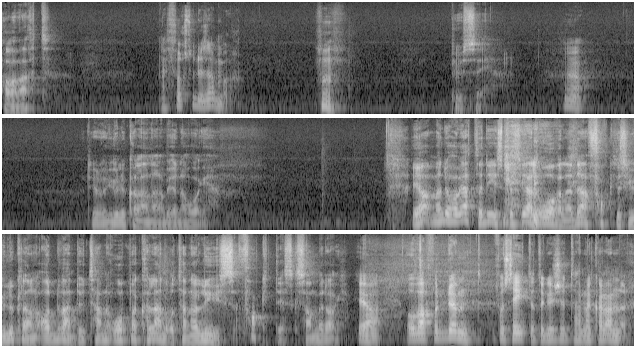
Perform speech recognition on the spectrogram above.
Har det vært? Nei, er 1. desember. Pussig. Ja. Det er da julekalenderen begynner òg. Ja, men du har jo et av de spesielle årene der faktisk juleklærne advent, du tenner, åpner kalender og tenner lys faktisk samme dag. Ja. Og vær fordømt forsiktig at dere ikke tenner kalender.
